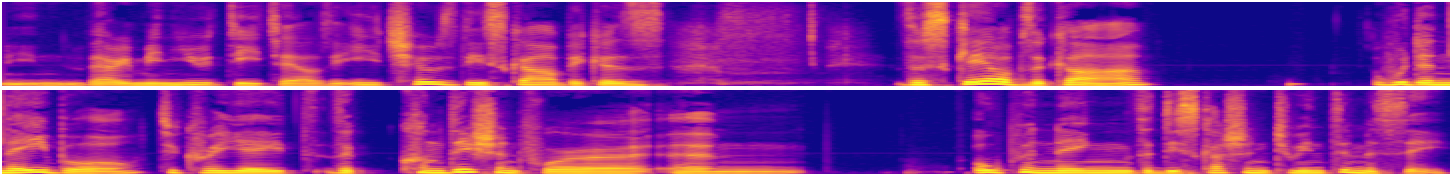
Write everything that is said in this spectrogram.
in very minute details. He chose this car because the scale of the car would enable to create the condition for um, opening the discussion to intimacy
